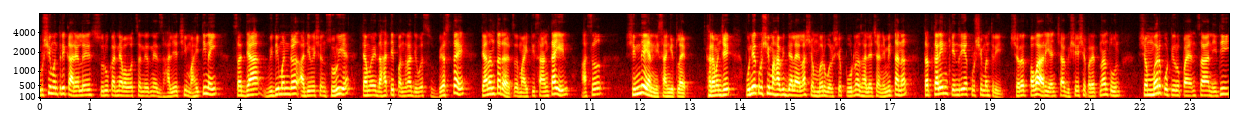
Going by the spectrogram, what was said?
कृषी मंत्री कार्यालय सुरू करण्याबाबतचा निर्णय झाल्याची माहिती नाही. सध्या विधिमंडळ अधिवेशन सुरू आहे त्यामुळे दहा ते पंधरा दिवस व्यस्त आहे. त्यानंतरच माहिती सांगता येईल असं शिंदे यांनी सांगितलं आहे खरं म्हणजे पुणे कृषी महाविद्यालयाला शंभर वर्ष पूर्ण झाल्याच्या निमित्तानं तत्कालीन केंद्रीय कृषी मंत्री शरद पवार यांच्या विशेष प्रयत्नांतून शंभर कोटी रुपयांचा निधी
